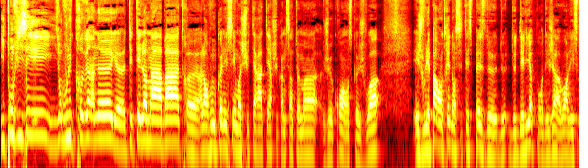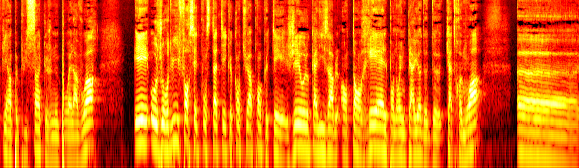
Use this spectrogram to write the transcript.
ils t'ont visé, ils ont voulu te crever un œil, euh, t'étais l'homme à abattre. Euh, alors vous me connaissez, moi je suis terre à terre, je suis comme Saint Thomas, je crois en ce que je vois. Et je voulais pas rentrer dans cette espèce de, de délire pour déjà avoir l'esprit un peu plus sain que je ne pourrais l'avoir. Et aujourd'hui, force est de constater que quand tu apprends que tu es géolocalisable en temps réel pendant une période de quatre mois, euh,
